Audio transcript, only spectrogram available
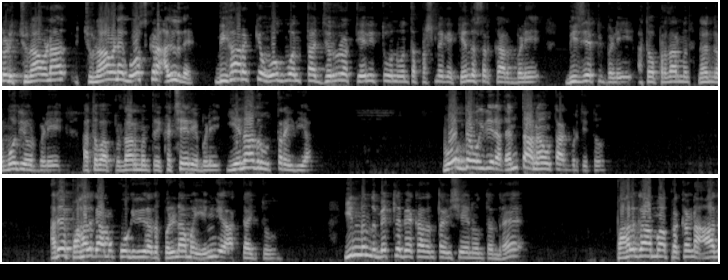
ನೋಡಿ ಚುನಾವಣಾ, ಚುನಾವಣೆಗೋಸ್ಕರ ಅಲ್ಲದೆ ಬಿಹಾರಕ್ಕೆ ಹೋಗುವಂಥ ಜರೂರತ್ ಏನಿತ್ತು ಅನ್ನುವಂಥ ಪ್ರಶ್ನೆಗೆ ಕೇಂದ್ರ ಸರ್ಕಾರದ ಬಳಿ ಬಿಜೆಪಿ ಬಳಿ ಅಥವಾ ಪ್ರಧಾನಮಂತ್ರಿ ನರೇಂದ್ರ ಮೋದಿ ಅವ್ರ ಬಳಿ ಅಥವಾ ಪ್ರಧಾನಮಂತ್ರಿ ಕಚೇರಿ ಬಳಿ ಏನಾದರೂ ಉತ್ತರ ಇದೆಯಾ? ಹೋಗ್ದೆ ಹೋಗಿದ್ದೀರ, ಅದೆಂತ ಅನಾಹುತ ಆಗ್ಬಿಡ್ತಿತ್ತು? ಅದೇ ಪಹಲ್ಗಾಮಕ್ಕೆ ಹೋಗಿದ್ದೀರ, ಅದರ ಪರಿಣಾಮ ಹೆಂಗೆ ಆಗ್ತಾ ಇತ್ತು? ಇನ್ನೊಂದು ಮೆಚ್ಚಲೇಬೇಕಾದಂಥ ವಿಷಯ ಏನು ಅಂತಂದ್ರೆ, ಪಹಲ್ಗಾಮ ಪ್ರಕರಣ ಆದ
